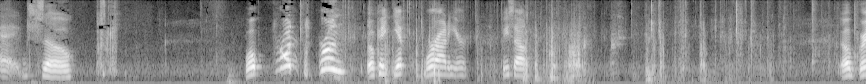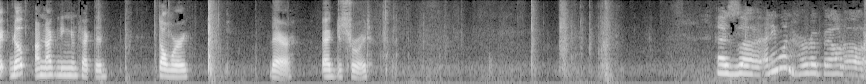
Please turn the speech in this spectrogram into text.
eggs, so... Whoa, run, run! Okay, yep, we're out of here. Peace out. Oh, great. Nope, I'm not getting infected. Don't worry. There. Egg destroyed. Has uh, anyone heard about uh,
